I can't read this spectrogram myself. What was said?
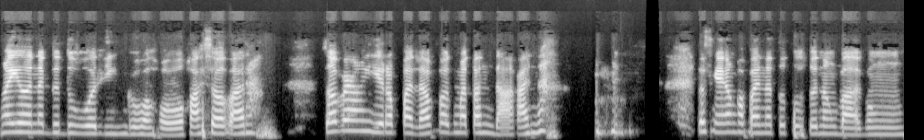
Ngayon, nagdo-duolingo ako, kaso parang sobrang hirap pala pag matanda ka na. Tapos ngayon ka pa natututo ng bagong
